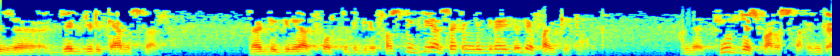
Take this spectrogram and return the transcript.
is judged cancer third degree or fourth degree first degree or second degree అయితే దే ఫైట్ ఇట్ అవుట్ అంటే క్యూర్ చేసి పారేస్తారు. ఇంకా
